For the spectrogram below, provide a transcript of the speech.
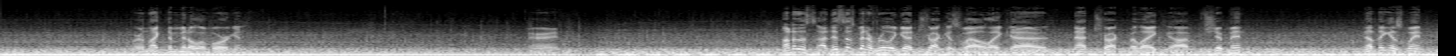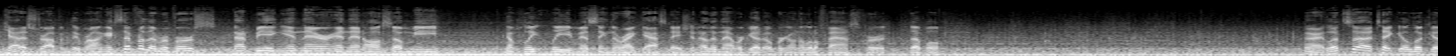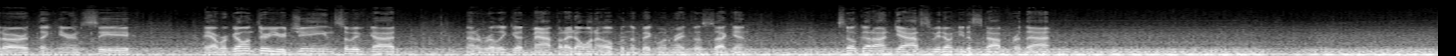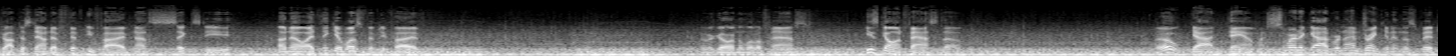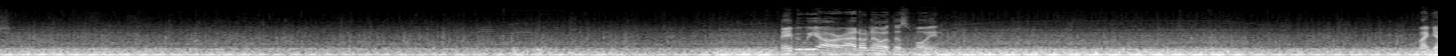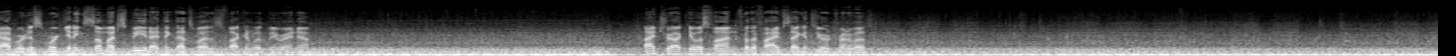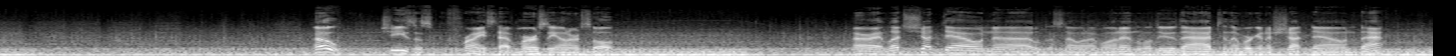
We're in like the middle of Oregon. All right. Of this. Uh, this has been a really good truck as well. Like uh, not truck, but like uh, shipment. Nothing has went catastrophically wrong except for the reverse not being in there, and then also me completely missing the right gas station. Other than that, we're good. Oh, we're going a little fast for a double. All right, let's uh, take a look at our thing here and see. Yeah, we're going through Eugene, so we've got not a really good map, but I don't want to open the big one right this second. Still good on gas, so we don't need to stop for that. Dropped us down to 55, not 60. Oh no, I think it was 55. We're going a little fast. He's going fast though. Oh, god damn. I swear to God, we're not drinking in this bitch. Maybe we are. I don't know at this point. My god, we're just we're getting so much speed. I think that's what is fucking with me right now. Bye truck. It was fun for the 5 seconds you were in front of us. Oh, Jesus Christ, have mercy on our soul. All right, let's shut down. Uh, that's not what I wanted. We'll do that, and then we're going to shut down that.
